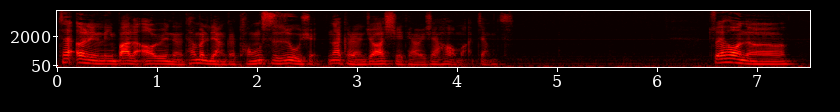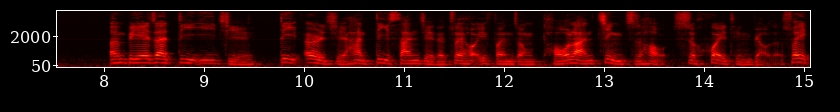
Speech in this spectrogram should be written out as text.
在二零零八的奥运呢，他们两个同时入选，那可能就要协调一下号码这样子。最后呢，NBA 在第一节。第二节和第三节的最后一分钟投篮进之后是会停表的，所以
